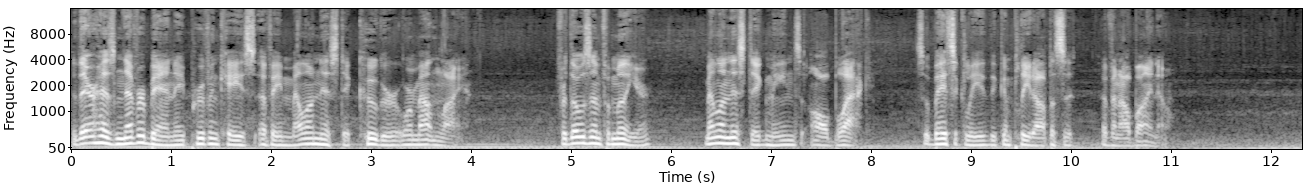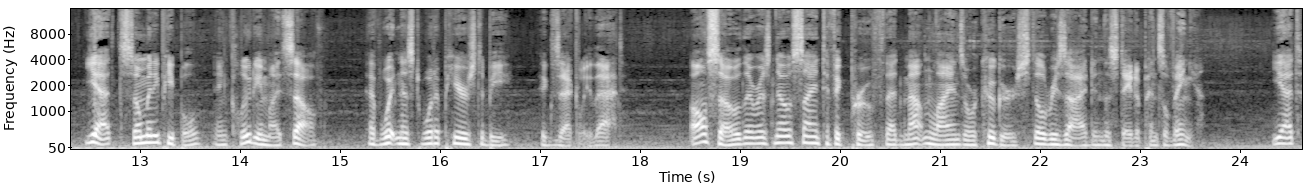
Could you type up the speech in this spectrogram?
there has never been a proven case of a melanistic cougar or mountain lion. For those unfamiliar, melanistic means all black, so basically the complete opposite of an albino. Yet, so many people, including myself, have witnessed what appears to be exactly that. Also, there is no scientific proof that mountain lions or cougars still reside in the state of Pennsylvania. Yet,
